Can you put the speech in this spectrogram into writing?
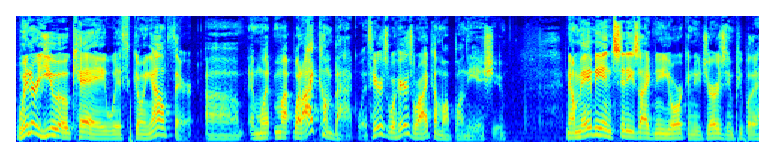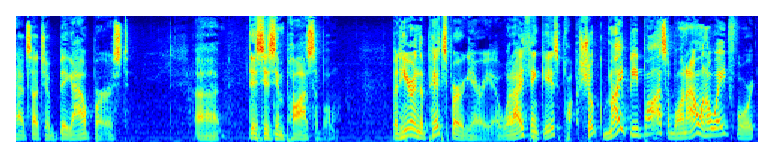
when are you okay with going out there? Um, and what my, what I come back with here's where here's where I come up on the issue. Now, maybe in cities like New York and New Jersey and people that had such a big outburst, uh, this is impossible. But here in the Pittsburgh area, what I think is should, might be possible, and I want to wait for it,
